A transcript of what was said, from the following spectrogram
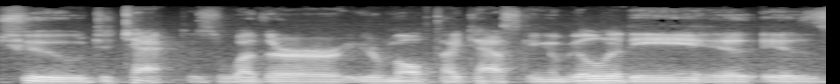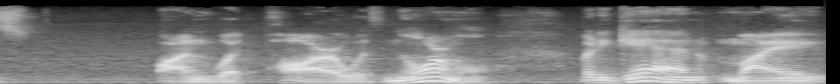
to detect is whether your multitasking ability is, is on what par with normal. But again, my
